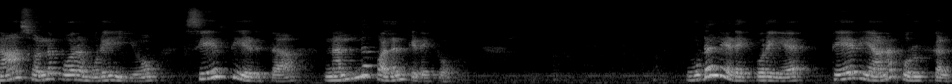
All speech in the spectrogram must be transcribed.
நான் சொல்ல போற முறையையும் சேர்த்து எடுத்தா நல்ல பலன் கிடைக்கும். உடல் எடை குறைய தேவையான பொருட்கள்.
